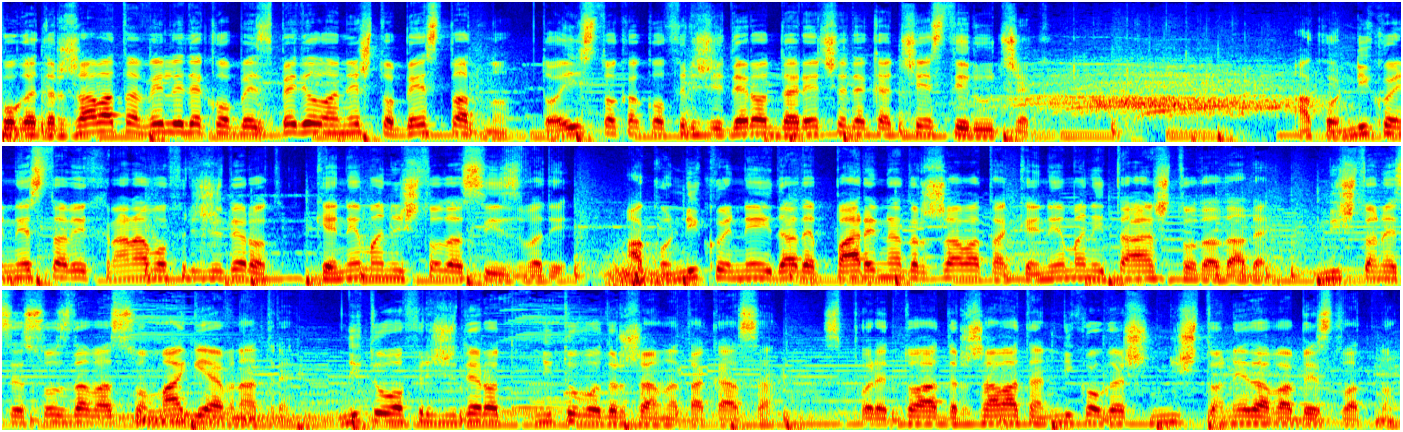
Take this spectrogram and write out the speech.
Кога државата вели дека обезбедила нешто бесплатно, тоа исто како фрижидерот да рече дека чести ручек. Ако никој не стави храна во фрижидерот, ке нема ни што да се извади. Ако никој не и даде пари на државата, ке нема ни таа што да даде. Ништо не се создава со магија внатре, ниту во фрижидерот, ниту во државната каса. Според тоа државата никогаш ништо не дава бесплатно.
